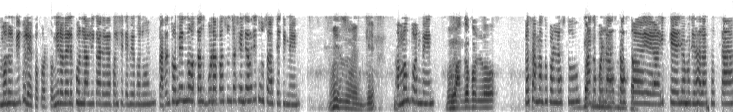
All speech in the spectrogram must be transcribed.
म्हणून मी तुला पकडतो. मी रव्याला फोन लावली का रव्या पैसे देवे म्हणून? कारण तो मेन नव्हताच. बुडापासूनचा शेंड्यावरही तूच असते ती मेन मीच म्हणेन की. मग कोण मेन मी मागं पडलो. कसा मागं पडलास तू? मागं पडला असतास तर ए- इतक्या याच्यामध्ये झाला असतास का?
